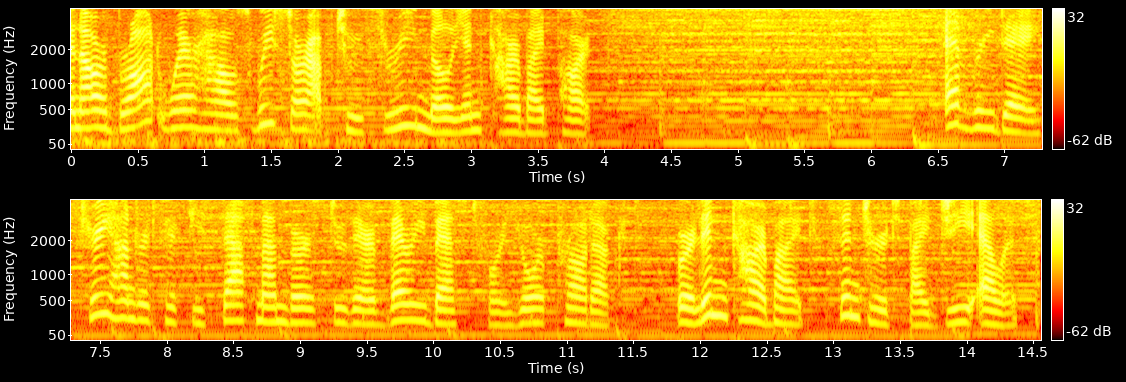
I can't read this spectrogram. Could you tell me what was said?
In our broad warehouse, we store up to 3 million carbide parts. Every day, 350 staff members do their very best for your product. Berlin Carbide, sintered by G. Elliott.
